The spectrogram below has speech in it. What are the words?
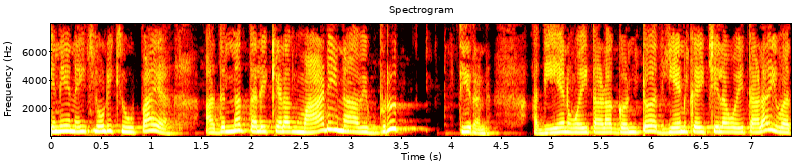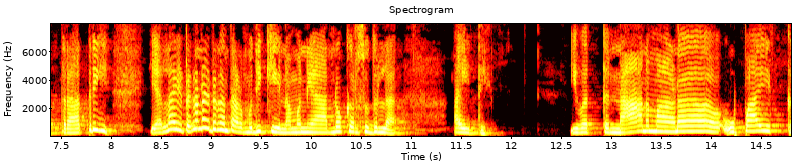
ಏನೇನು ಐತಿ ನೋಡಿಕಿ ಉಪಾಯ, ಅದನ್ನ ತಲೆ ಕೆಳಗೆ ಮಾಡಿ ನಾವಿಬ್ರು ತೀರಣ. ಅದೇನು ಒಯ್ತಾಳ ಗಂಟು, ಅದೇನು ಕೈ ಚೀಲ ಒಯ್ತಾಳ ಇವತ್ತು ರಾತ್ರಿ ಎಲ್ಲ ಇಟ್ಕೊಂಡು ಇಟ್ಕೊಂತಾಳ ಮುದುಕಿ, ನಮ್ಮನ್ನ ಯಾರನ್ನೂ ಕರ್ಸೋದಿಲ್ಲ. ಐತಿ. ಇವತ್ತು ನಾನು ಮಾಡ ಉಪಾಯಕ್ಕ,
